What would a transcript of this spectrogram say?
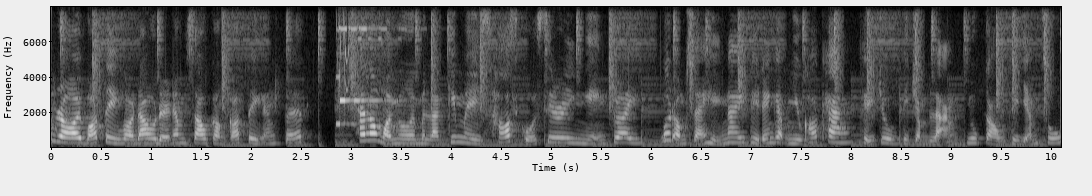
năm rồi, bỏ tiền vào đâu để năm sau còn có tiền ăn Tết? Hello mọi người, mình là Kimmy, host của series Nghiện Trade. Bất động sản hiện nay thì đang gặp nhiều khó khăn, thị trường thì trầm lặng, nhu cầu thì giảm xuống,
